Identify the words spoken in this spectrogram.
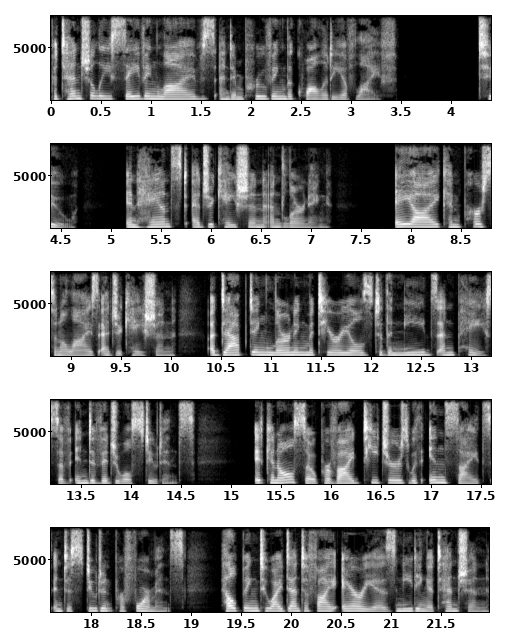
potentially saving lives and improving the quality of life. 2. Enhanced education and learning. AI can personalize education, adapting learning materials to the needs and pace of individual students. It can also provide teachers with insights into student performance helping to identify areas needing attention,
